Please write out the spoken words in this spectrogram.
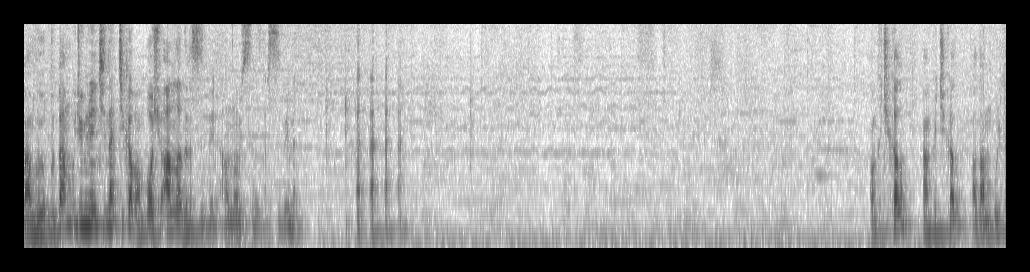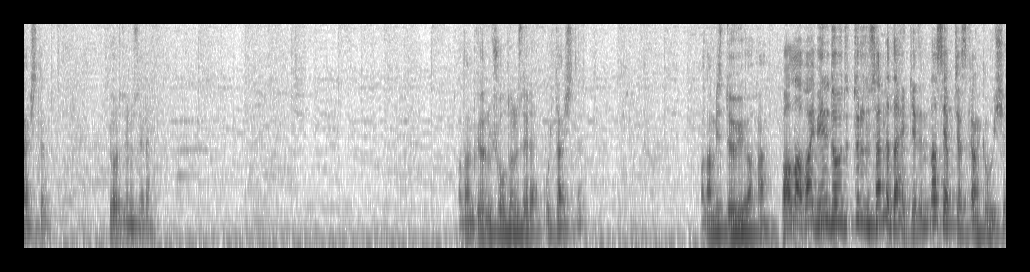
ben bu ben bu cümlenin içinden çıkamam. Boş anladınız siz beni. Anlamışsınızdır siz beni. Kanka çıkalım. Kanka çıkalım. Adam ulti açtı. Gördüğünüz üzere. Adam görmüş olduğun üzere ulti açtı. Adam bizi dövüyor. Ha. Vallahi vay beni dövdürttürdün. Sen de dayak yedin. Nasıl yapacağız kanka bu işi?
